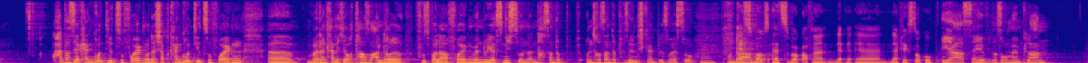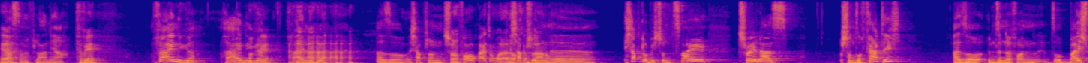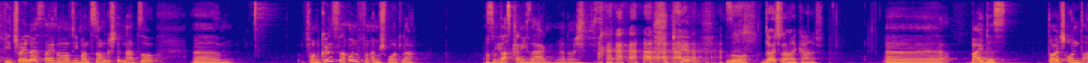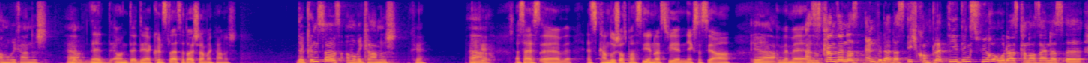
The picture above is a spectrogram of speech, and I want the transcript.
hat das ja keinen Grund, dir zu folgen oder ich habe keinen Grund, dir zu folgen, äh, weil dann kann ich ja auch tausend andere Fußballer folgen, wenn du jetzt nicht so eine interessante, interessante Persönlichkeit bist, weißt du? Mhm. Und hättest, du Bock, hättest du Bock auf eine äh, Netflix-Doku? Ja, safe, das ist auch mein Plan. Ja? Das ist mein Plan, ja. Für wen? Für einige, für einige, okay. für einige. Also ich habe schon... Schon Vorbereitung oder noch ich hab schon, äh, Ich habe, glaube ich, schon zwei Trailers schon so fertig. Also im Sinne von so Beispiel-Trailers, sag ich mal, die man zusammengeschnitten hat, so ähm, von Künstlern und von einem Sportler. Also okay. das kann ich sagen. Ja, darf ich so. Deutsch oder amerikanisch? Äh, beides. Deutsch und amerikanisch. Ja. Und der Künstler ist der deutsch oder amerikanisch? Der Künstler ist amerikanisch. Okay. Ja. Okay. Das heißt, äh, es kann durchaus passieren, dass wir nächstes Jahr, ja. wenn wir also es kann sein, dass entweder, dass ich komplett die Dings führe, oder es kann auch sein, dass äh,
